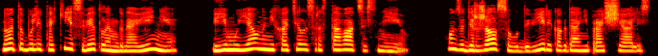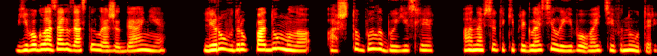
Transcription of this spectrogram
но это были такие светлые мгновения, и ему явно не хотелось расставаться с нею. Он задержался у двери, когда они прощались. В его глазах застыло ожидание. Леру вдруг подумала, а что было бы, если она все-таки пригласила его войти внутрь?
